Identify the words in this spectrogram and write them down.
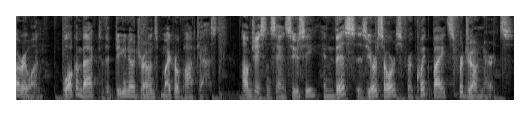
everyone. Welcome back to the Do You Know Drones micro podcast. I'm Jason Sansusi, and this is your source for quick bites for drone nerds.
